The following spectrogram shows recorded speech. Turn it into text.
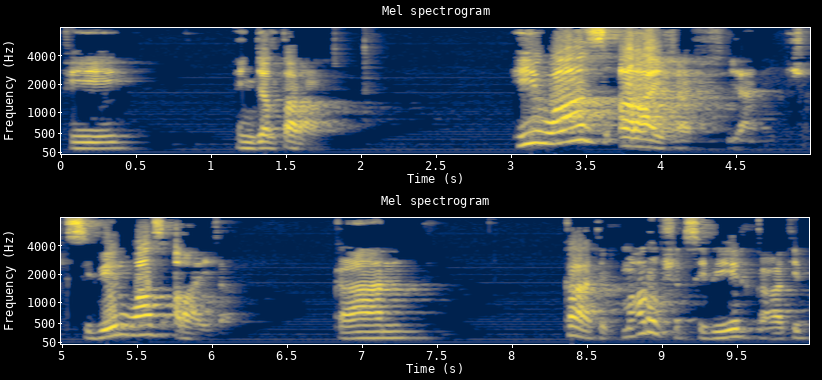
في إنجلترا. He was a writer. يعني شكسبير was a writer. كان كاتب. معروف شكسبير كاتب.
